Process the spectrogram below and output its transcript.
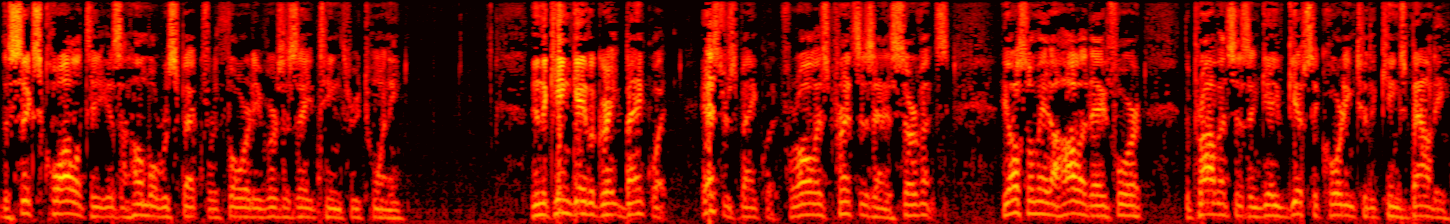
The sixth quality is a humble respect for authority, verses 18 through 20. Then the king gave a great banquet, Esther's banquet, for all his princes and his servants. He also made a holiday for the provinces and gave gifts according to the king's bounty.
